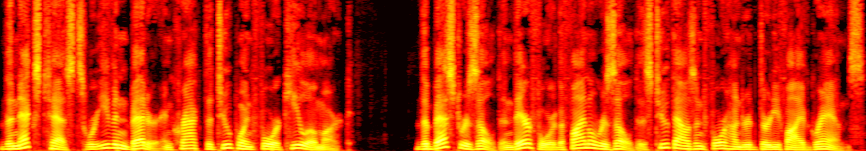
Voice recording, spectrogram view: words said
The next tests were even better and cracked the 2.4 kilo mark. The best result and therefore the final result is 2,435 grams.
